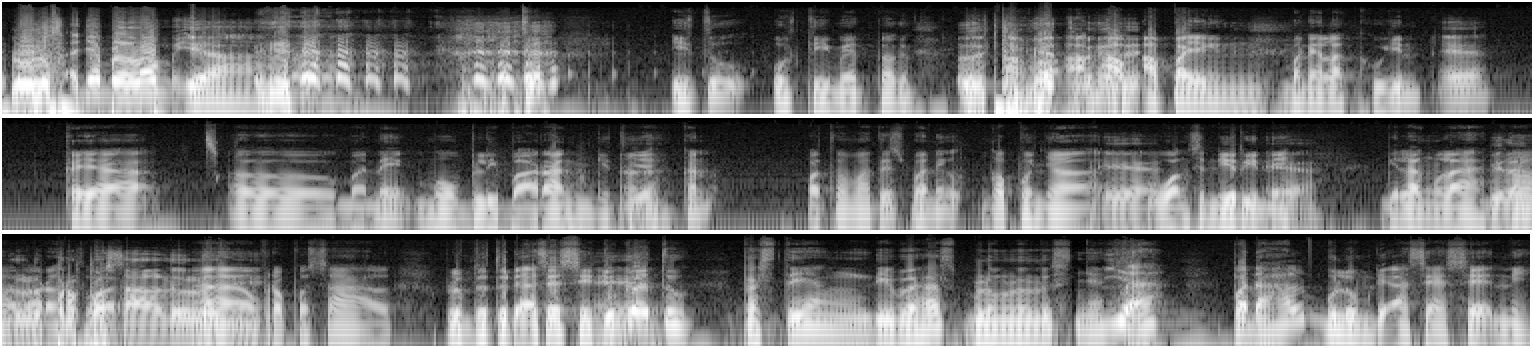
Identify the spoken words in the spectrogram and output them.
Lulus aja belum? Ya. itu ultimate banget. apa, Ultimate a- a- banget. apa yang mana lakuin Ya. Kayak eh mana mau beli barang gitu ya Heeh. kan otomatis mana nggak punya Iya. uang sendiri nih Iya. bilanglah Bilang ke dulu orang proposal tua dulu nah, nih. proposal belum tentu di ACC juga Iya. tuh Pasti yang dibahas belum lulusnya. iya padahal belum di ACC nih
